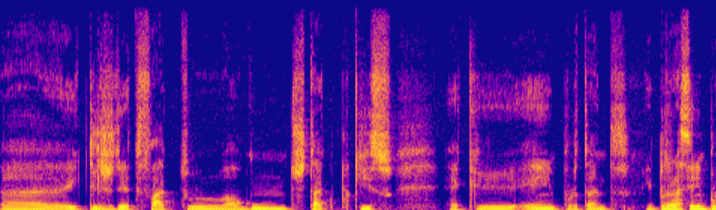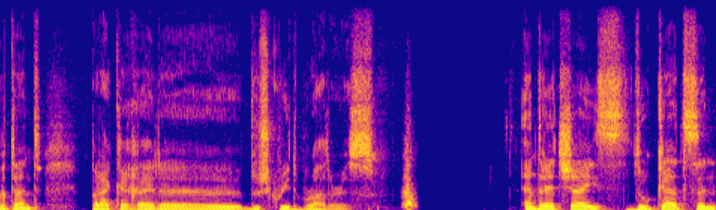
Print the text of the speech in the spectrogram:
ah, e que lhes dê de facto algum destaque, porque isso é que é importante e poderá ser importante para a carreira dos Creed Brothers. André Chase, Duke Hudson,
